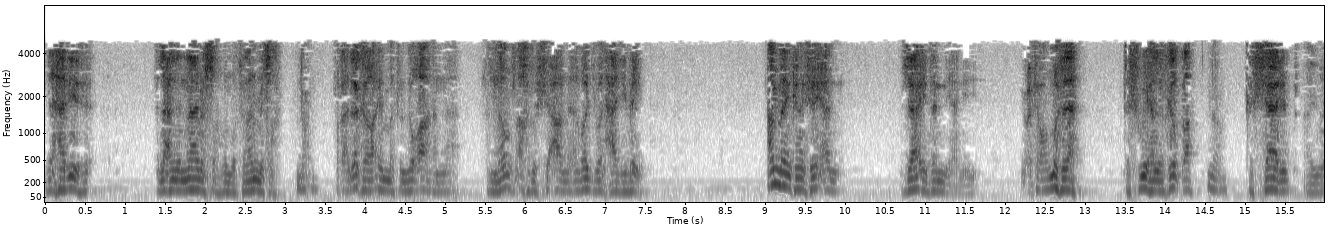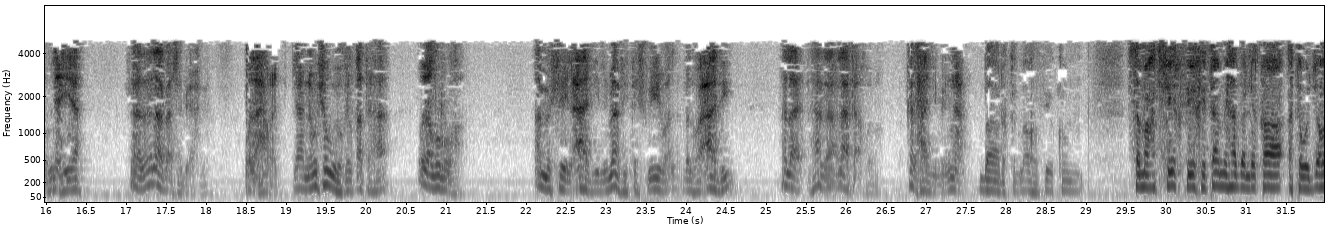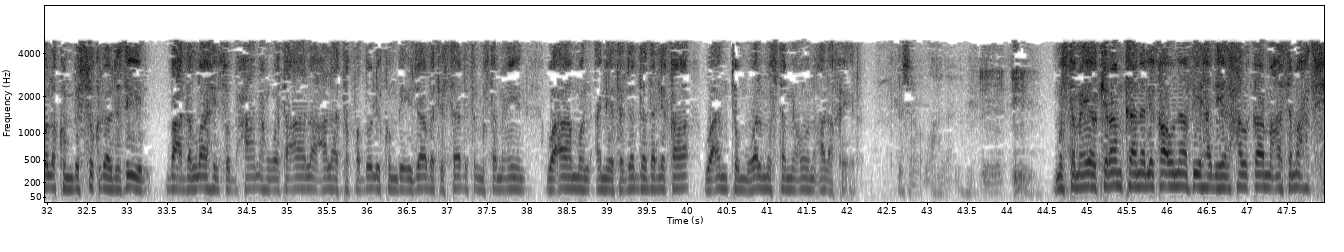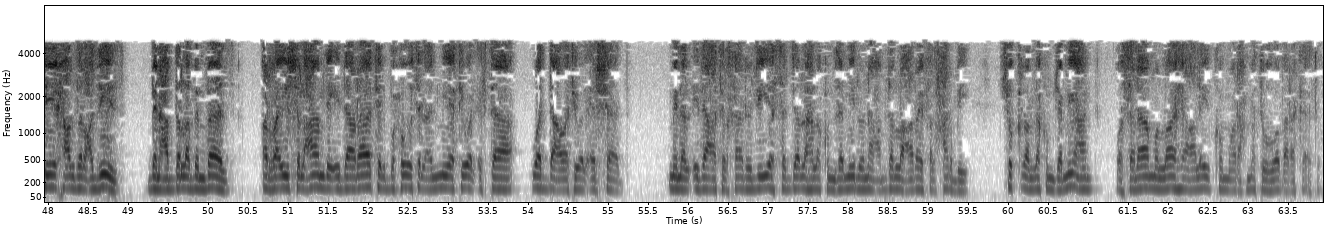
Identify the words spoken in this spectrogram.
لحديث لعن النامصة والمتنمصة نعم. فقد ذكر أئمة اللغة أن النمص أخذ الشعر من الوجه والحاجبين. أما إن كان شيئا زائدا يعني يعتبر مثله تشويها للخلقة نعم. كالشارب أيوة. اللحية فهذا لا بأس بأخذه ولا حرج لأنه يشوه خلقتها ويضرها. أما الشيء العادي اللي ما فيه تشويه ولا بل هو عادي فلا هذا لا تأخذه. كالحاجبين نعم. بارك الله فيكم. سماحة الشيخ في ختام هذا اللقاء أتوجه لكم بالشكر الجزيل بعد الله سبحانه وتعالى على تفضلكم بإجابة السادة المستمعين وآمل أن يتجدد اللقاء وأنتم والمستمعون على خير. نسأل الله مستمعي الكرام كان لقاؤنا في هذه الحلقة مع سماحة الشيخ عبد العزيز بن عبد الله بن باز الرئيس العام لإدارات البحوث العلمية والإفتاء والدعوة والإرشاد. من الإذاعة الخارجية سجلها لكم زميلنا عبد الله عريف الحربي. شكرا لكم جميعا وسلام الله عليكم ورحمته وبركاته.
